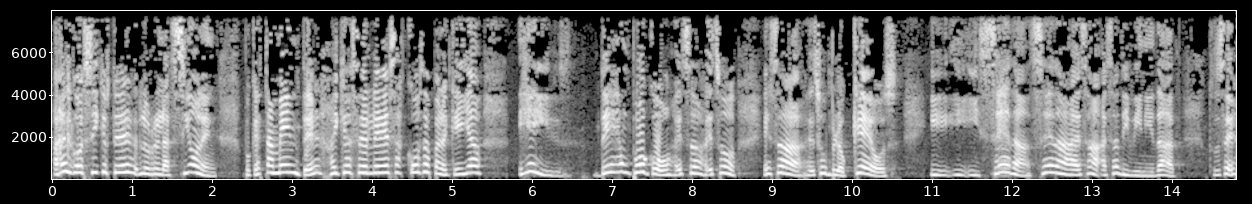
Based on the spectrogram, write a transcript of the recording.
algo así que ustedes lo relacionen, porque esta mente hay que hacerle esas cosas para que ella, deje un poco esos, esos, esos bloqueos y, y, ceda, ceda a esa, esa divinidad. Entonces,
